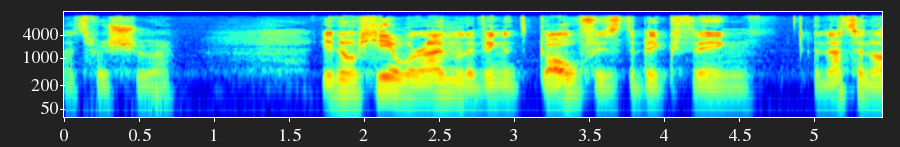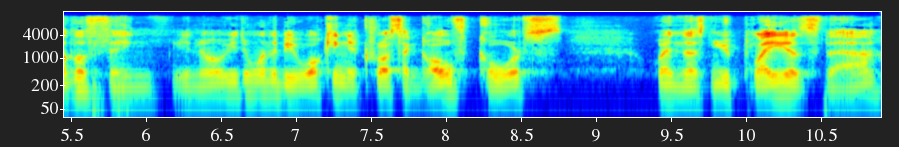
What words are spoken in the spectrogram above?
that's for sure. You know, here where I'm living, golf is the big thing. And that's another thing, you know, you don't want to be walking across a golf course when there's new players there.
